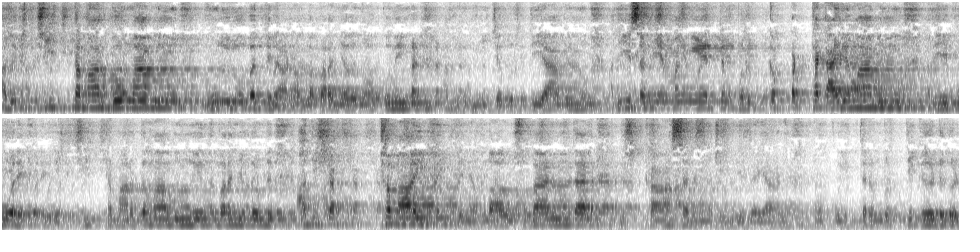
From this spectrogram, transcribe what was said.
അതൊരു ചീത്ത മാർഗവുമാകുന്നു. മൂന്ന് രൂപത്തിലാണ് അള്ള പറഞ്ഞത്. നോക്കൂ നിങ്ങൾ അതൊരു നീചവൃത്തിയാകുന്നു. അതേസമയം അങ്ങേറ്റം വെറുക്കപ്പെട്ട കാര്യമാകുന്നു. അതേപോലെ ഒരു ചീത്ത മാർഗമാകുന്നു എന്ന് പറഞ്ഞുകൊണ്ട് അതിശക്തമായി അതിന് അള്ളാഹു സുബാനുത്താൽ നിഷ്കാസനം ചെയ്യുകയാണ്. നോക്കൂ ഇത്തരം വൃത്തികേടുകൾ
